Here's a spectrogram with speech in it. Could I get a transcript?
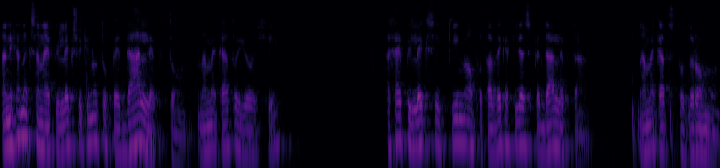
αν είχα να ξαναεπιλέξω εκείνο το πεντάλεπτο να είμαι κάτω ή όχι, θα είχα επιλέξει εκείνο από τα 10.000 πεντάλεπτα να είμαι κάτω στο δρόμο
